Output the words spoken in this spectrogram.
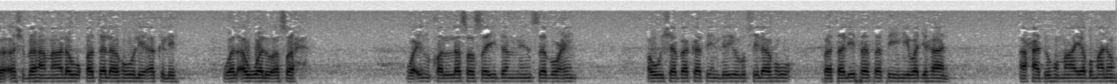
فأشبه ما لو قتله لأكله والأول أصح. وإن خلص صيدا من سبع أو شبكة ليرسله فتلف ففيه وجهان. أحدهما يضمنه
